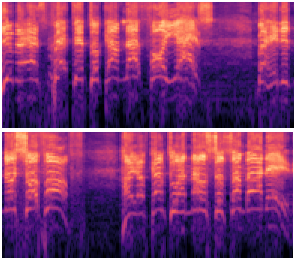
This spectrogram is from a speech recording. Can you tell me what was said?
You may expect him to come last four years, but he did not show forth. I have come to announce to somebody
